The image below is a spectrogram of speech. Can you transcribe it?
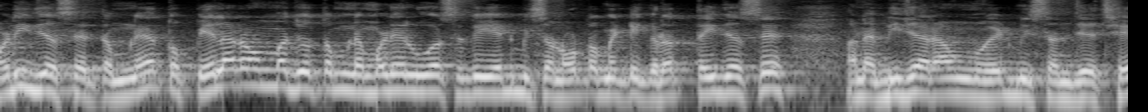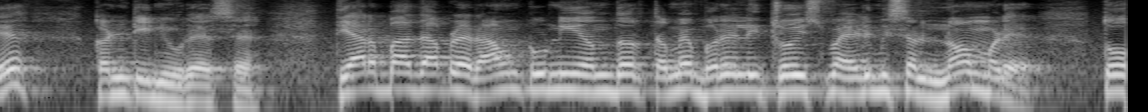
મળી જશે તમને, તો પહેલા રાઉન્ડમાં જો તમને મળેલું હશે તો એડમિશન ઓટોમેટિક રદ થઈ જશે અને બીજા રાઉન્ડનું એડમિશન જે છે કન્ટિન્યુ રહેશે. ત્યારબાદ આપણે રાઉન્ડ ટુની અંદર તમે ભરેલી ચોઈસમાં એડમિશન ન મળે, તો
